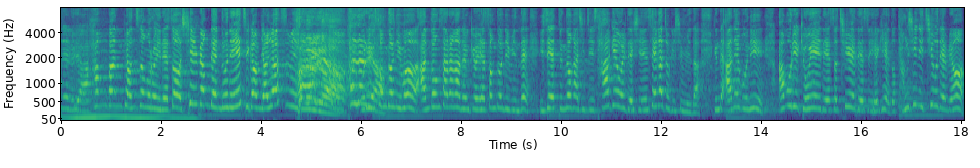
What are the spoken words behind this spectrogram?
할렐루야. 항반 변성으로 인해서 실명된 눈이 지금 열렸습니다. 할렐루야. 어, 우리 성도님은 안동 사랑하는 교회 성도님인데 이제 등록하신 지 4개월 되신 새 가족이십니다. 근데 아내분이 아무리 교회에 대해서 치유에 대해서 얘기해도 당신이 치유되면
